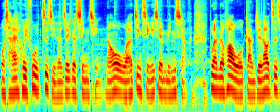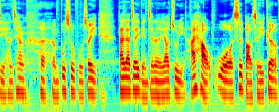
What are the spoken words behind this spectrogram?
我才恢复自己的这个心情。然后我要进行一些冥想，不然的话，我感觉到自己很像很很不舒服。所以大家这一点真的要注意。还好我是保持。一个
